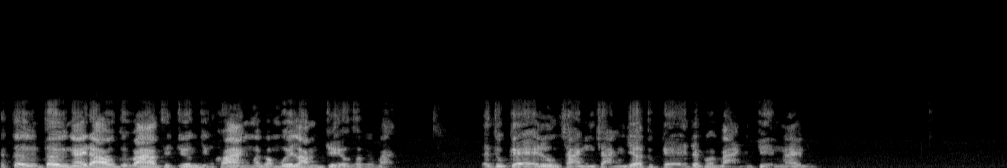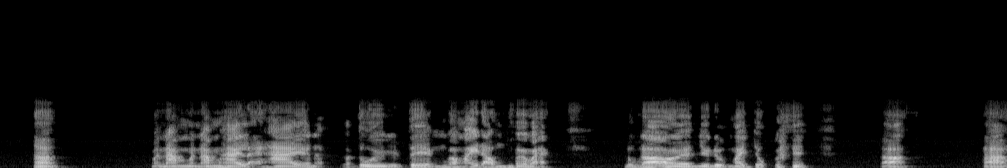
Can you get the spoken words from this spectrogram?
cái từ từ ngày đầu tôi vào thị trường chứng khoán mà có 15 triệu thôi các bạn. Để tôi kể luôn sẵn sẵn giờ tôi kể cho các bạn chuyện này luôn. À, mà năm mà năm hai lẻ hai á nè, là tôi tiền cũng có mấy đồng thôi các bạn. Lúc đó như được mấy chục đó à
